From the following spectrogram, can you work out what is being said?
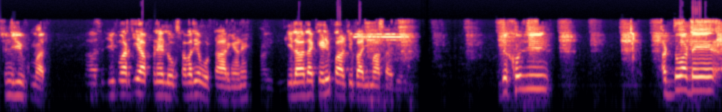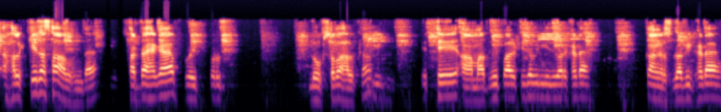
ਸੰਜੀਵ ਕੁਮਾਰ। ਅਹ ਸੰਜੀਵ ਕੁਮਾਰ ਜੀ ਆਪਣੇ ਲੋਕ ਸਭਾ ਦੀਆਂ ਵੋਟਾਂ ਆ ਰਹੀਆਂ ਨੇ। ਕੀ ਲੱਗਦਾ ਕਿਹੜੀ ਪਾਰਟੀ ਬਾਜੀ ਮਾਰ ਸਕਦੀ ਹੈ? ਦੇਖੋ ਜੀ ਅੱਡੋ ਅੱਡੇ ਹਲਕੇ ਦਾ ਹਿਸਾਬ ਹੁੰਦਾ ਹੈ। ਸਾਡਾ ਹੈਗਾ ਫਿਰੋਜ਼ਪੁਰ ਲੋਕ ਸਭਾ ਹਲਕਾ। ਇੱਥੇ ਆਮ ਆਦਮੀ ਪਾਰਟੀ ਦਾ ਵੀ ਉਮੀਦਵਾਰ ਖੜਾ ਹੈ। ਕਾਂਗਰਸ ਦਾ ਵੀ ਖੜਾ ਹੈ।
